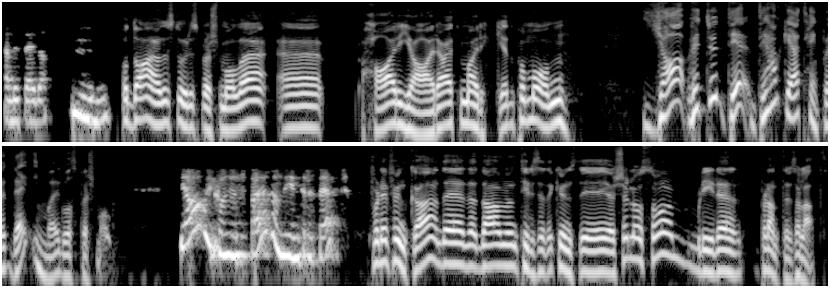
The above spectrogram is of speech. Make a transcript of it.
kan du si. da. Mm. Og da er jo det store spørsmålet eh, Har Yara et marked på månen? Ja, vet du, det, det har ikke jeg tenkt på. Det er et innmari godt spørsmål. Ja, vi kan jo spørre om de er interessert. For det funka. Det, det, da tilsetter kunstig gjødsel, og så blir det plantesalat.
